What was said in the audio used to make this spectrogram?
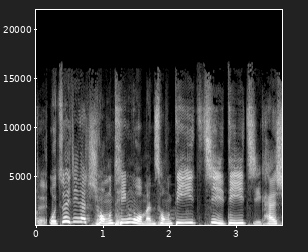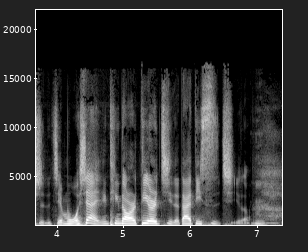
对我最近在重听我们从第一季第一集开始的节目，我现在已经听到了第二季的大概第四集了。嗯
